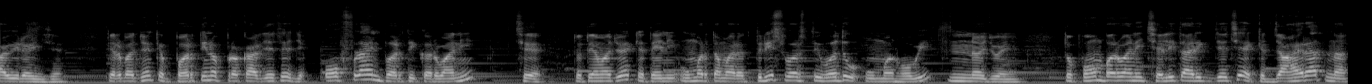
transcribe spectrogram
આવી રહી છે. ત્યારબાદ જોઈએ કે ભરતીનો પ્રકાર જે છે, જે ઓફલાઈન ભરતી કરવાની છે, તો તેમાં જોઈએ કે તેની ઉંમર તમારે ત્રીસ વર્ષથી વધુ ઉંમર હોવી ન જોઈએ. તો ફોર્મ ભરવાની છેલ્લી તારીખ જે છે, કે જાહેરાતના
